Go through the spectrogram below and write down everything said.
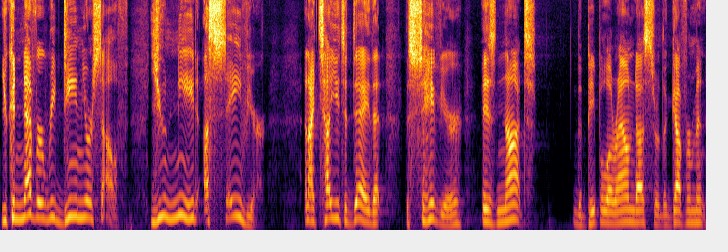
You can never redeem yourself. You need a Savior. And I tell you today that the Savior is not the people around us or the government.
